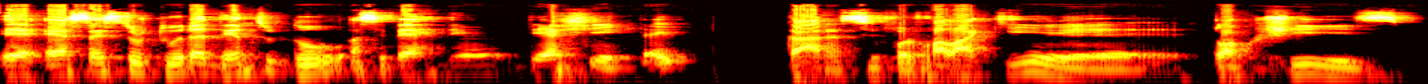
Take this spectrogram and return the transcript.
é, essa estrutura dentro do ACBR DFE. Daí cara, se for falar aqui, bloco X,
